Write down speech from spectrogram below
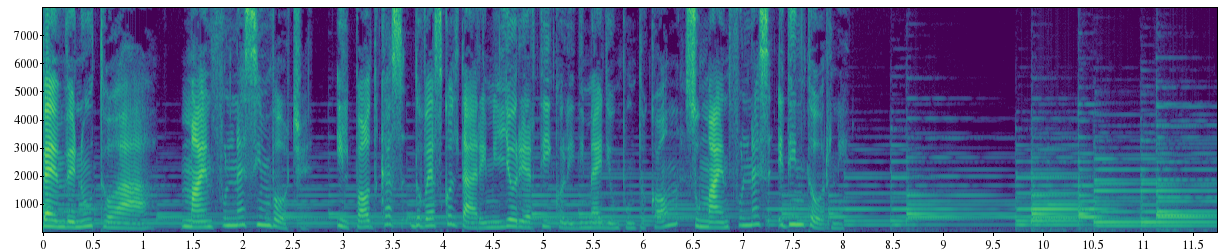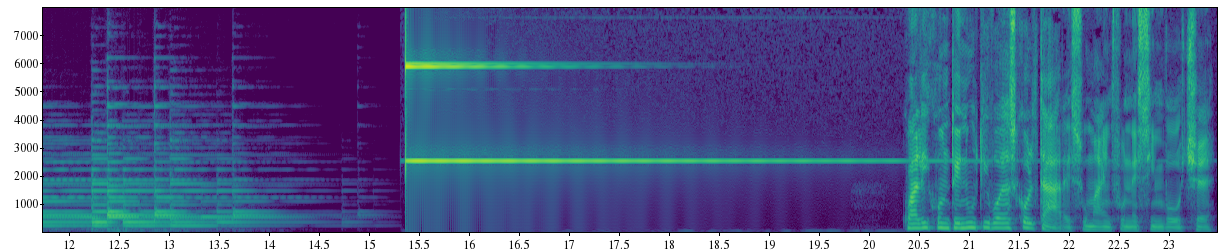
Benvenuto a Mindfulness in Voce, il podcast dove ascoltare i migliori articoli di medium.com su mindfulness e dintorni. Quali contenuti vuoi ascoltare su Mindfulness in Voce?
